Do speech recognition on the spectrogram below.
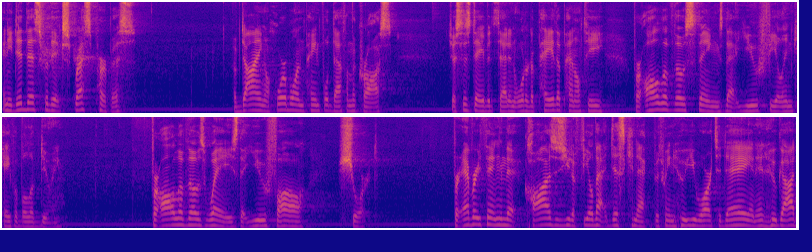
And he did this for the express purpose of dying a horrible and painful death on the cross, just as David said, in order to pay the penalty for all of those things that you feel incapable of doing, for all of those ways that you fall short for everything that causes you to feel that disconnect between who you are today and, and who God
